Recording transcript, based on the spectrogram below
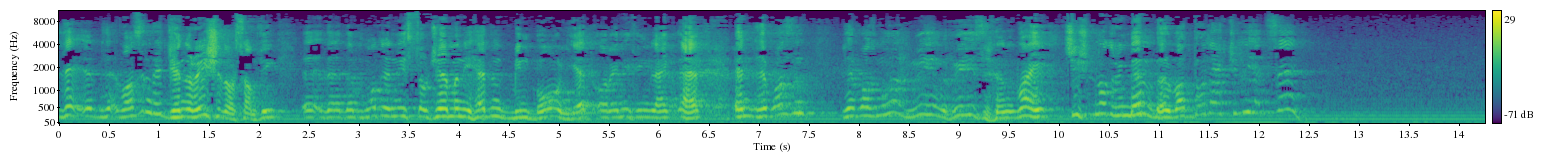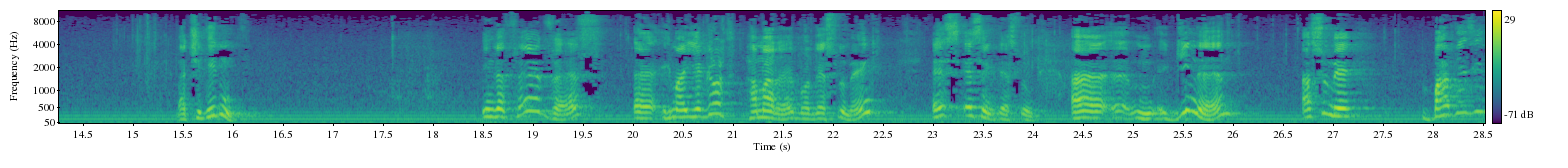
there wasn't a generation or something. Uh, the, the, modernists of Germany hadn't been born yet or anything like that. And there wasn't, there was no real reason why she should not remember what God actually had said. But she didn't. In the third verse, uh, ima jegort hamare, bo desnumeng, es eseng desnum. Uh, um, gine, asume, Բարձի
